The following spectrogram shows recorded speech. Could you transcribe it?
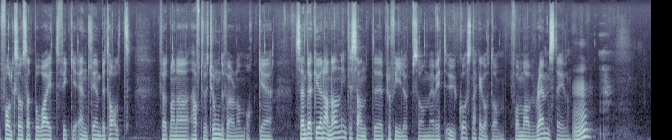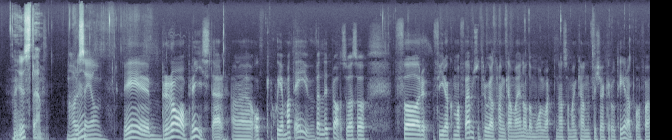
folk som satt på White fick äntligen betalt för att man har haft förtroende för honom och eh, sen dök ju en annan intressant eh, profil upp som jag vet UK snackar gott om i form av Ramsdale. Mm. Ja, Just det. Vad har du att säga om? Det är bra pris där eh, och schemat är ju väldigt bra. Så alltså för 4,5 så tror jag att han kan vara en av de målvakterna som man kan försöka rotera på. För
